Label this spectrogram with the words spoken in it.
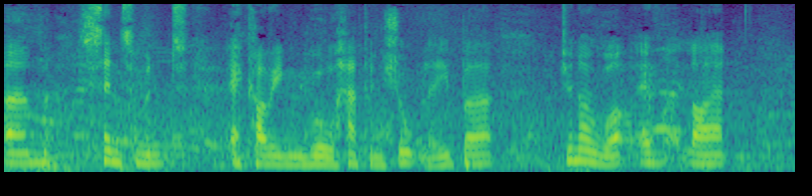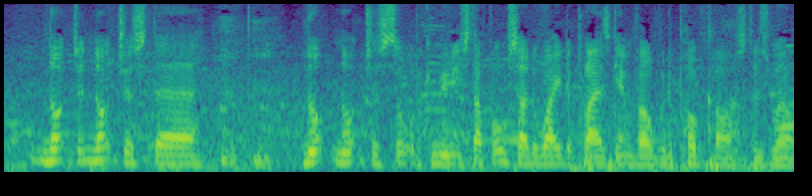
um, sentiment echoing will happen shortly. But do you know what? Ev- like, not not just uh, not not just sort of community stuff, but also the way the players get involved with the podcast as well,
